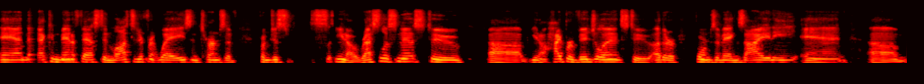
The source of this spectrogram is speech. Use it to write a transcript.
And that can manifest in lots of different ways in terms of from just, you know, restlessness to, uh, you know, hypervigilance to other forms of anxiety and, um,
